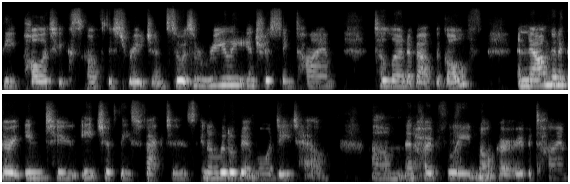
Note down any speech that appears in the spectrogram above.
the politics of this region. So it's a really interesting time to learn about the Gulf. And now I'm going to go into each of these factors in a little bit more detail um, and hopefully not go over time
